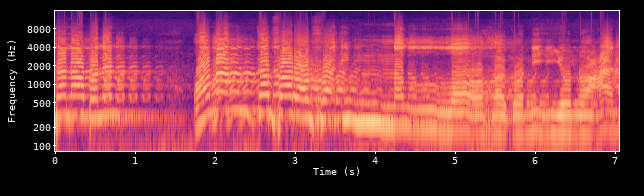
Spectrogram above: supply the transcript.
তাআলা বলেন ومن كفر فإن الله غني عن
